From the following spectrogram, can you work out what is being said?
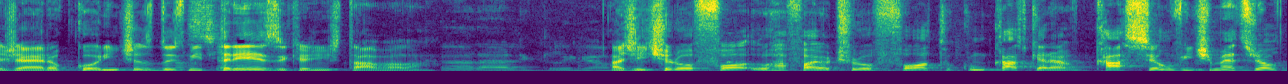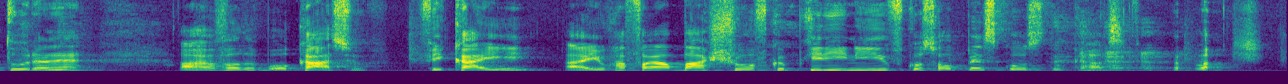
já era o Corinthians 2013 que a gente tava lá. Caralho, que legal. A gente tirou foto, o Rafael tirou foto com o Cássio, que era Cassião 20 metros de altura, né? Aí o Rafael falou, ô Cássio, fica aí. Aí o Rafael abaixou, ficou pequenininho, ficou só o pescoço do Cássio.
